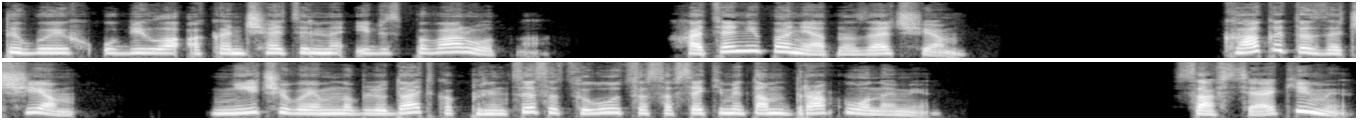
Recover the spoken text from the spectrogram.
ты бы их убила окончательно и бесповоротно. Хотя непонятно зачем. Как это зачем? Нечего им наблюдать, как принцесса целуется со всякими там драконами. Со всякими?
